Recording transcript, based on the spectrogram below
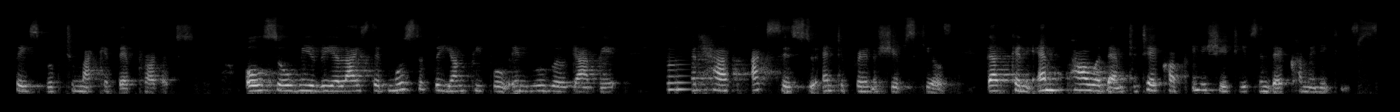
Facebook to market their products. Also, we realized that most of the young people in rural Gambia do not have access to entrepreneurship skills that can empower them to take up initiatives in their communities.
